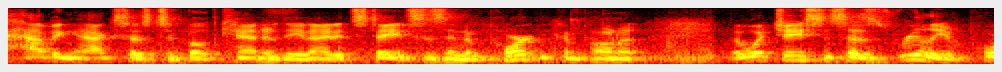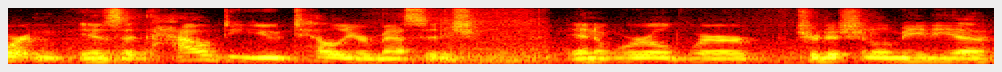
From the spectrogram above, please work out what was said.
having access to both Canada and the United States is an important component. But what Jason says is really important is that how do you tell your message in a world where traditional media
